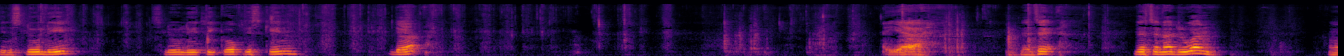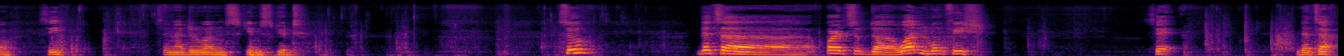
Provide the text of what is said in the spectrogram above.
Then slowly slowly take off the skin. The yeah. That's it. That's another one. Oh see? It's another one. Skin's good. So that's uh parts of the one monkfish. See? That's it.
